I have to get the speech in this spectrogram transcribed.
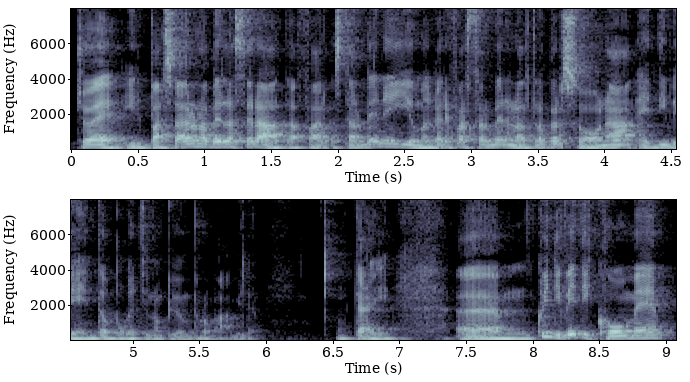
cioè il passare una bella serata, far star bene io, magari far star bene l'altra persona e diventa un pochettino più improbabile, ok? Ehm, quindi vedi come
